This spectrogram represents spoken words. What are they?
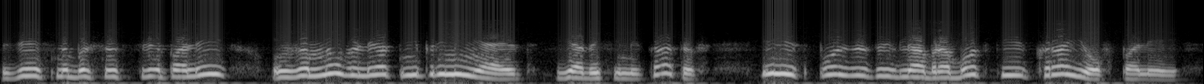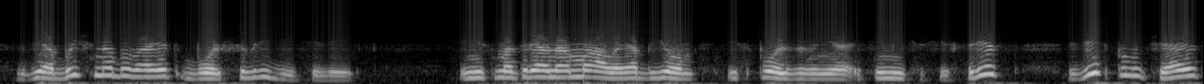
Здесь на большинстве полей уже много лет не применяют ядохимикатов или используют их для обработки краев полей, где обычно бывает больше вредителей. И несмотря на малый объем использования химических средств, здесь получают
